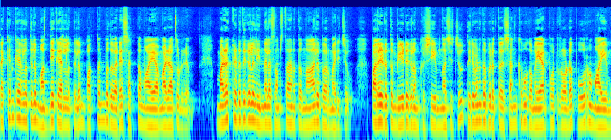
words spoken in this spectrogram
തെക്കൻ കേരളത്തിലും മധ്യ കേരളത്തിലും പത്തൊൻപത് വരെ ശക്തമായ മഴ തുടരും. മഴക്കെടുതികളിൽ ഇന്നലെ സംസ്ഥാനത്ത് നാല് പേർ മരിച്ചു. പലയിടത്തും വീടുകളും കൃഷിയും നശിച്ചു. തിരുവനന്തപുരത്ത് ശംഖുമുഖം എയർപോർട്ട് റോഡ് പൂർണമായും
